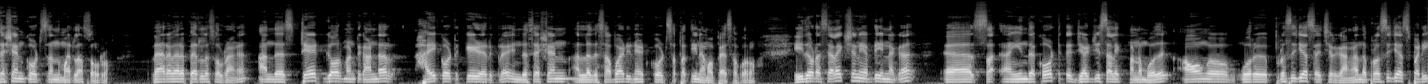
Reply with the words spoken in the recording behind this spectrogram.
செஷன் கோர்ட்ஸ் அந்த மாதிரிலாம் சொல்கிறோம் வேறு வேறு பேரில் சொல்கிறாங்க அந்த ஸ்டேட் கவர்மெண்ட்டுக்கு அண்டர் ஹை கோர்ட் கீழே இருக்கிற இந்த செஷன் அல்லது சபார்டினேட் கோர்ட்ஸை பற்றி நம்ம பேச போகிறோம் இதோட செலெக்ஷன் எப்படின்னாக்கா இந்த கோர்ட்டுக்கு ஜட்ஜி செலக்ட் பண்ணும்போது அவங்க ஒரு ப்ரொசீஜர்ஸ் வச்சுருக்காங்க. அந்த ப்ரொசீஜர்ஸ் படி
